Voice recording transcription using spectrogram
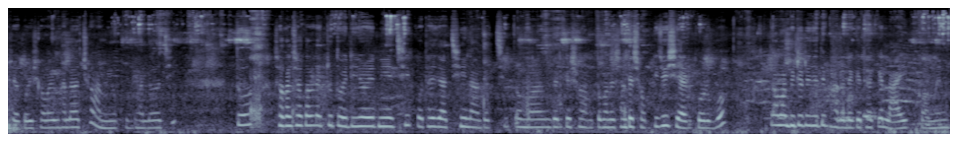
আশা করি সবাই ভালো আছো, আমিও খুব ভালো আছি। তো সকাল সকাল একটু তৈরি হয়ে নিয়েছি, কোথায় যাচ্ছি, না যাচ্ছি, তোমাদেরকে তোমাদের সাথে সব কিছুই শেয়ার করব। তো আমার ভিডিওটি যদি ভালো লেগে থাকে লাইক কমেন্ট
